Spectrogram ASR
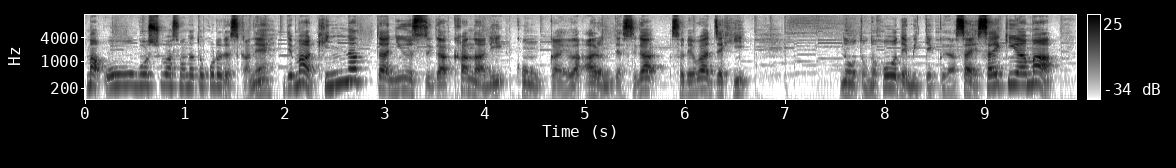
まあ、大御所はそんなところですかね。で、まあ、気になったニュースがかなり今回はあるんですが、それはぜひノートの方で見てください。最近はまあ、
